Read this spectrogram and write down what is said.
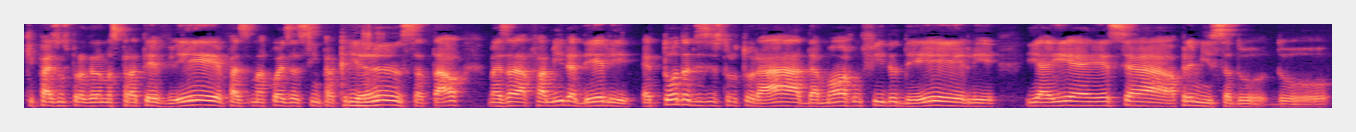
que faz uns programas para TV, faz uma coisa assim para criança, uhum. tal, mas a família dele é toda desestruturada, morre um filho dele, e aí é essa a premissa do, do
